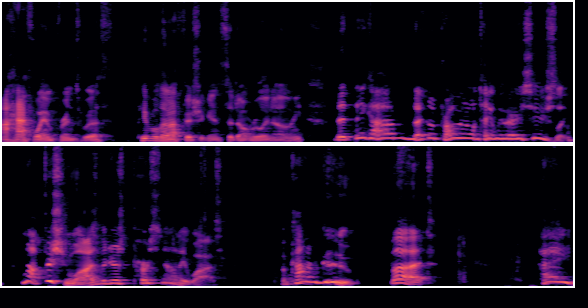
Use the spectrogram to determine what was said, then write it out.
I halfway am friends with, people that I fish against that don't really know me, that think I they probably don't take me very seriously. Not fishing wise, but just personality wise. I'm kind of a goob. But hey,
